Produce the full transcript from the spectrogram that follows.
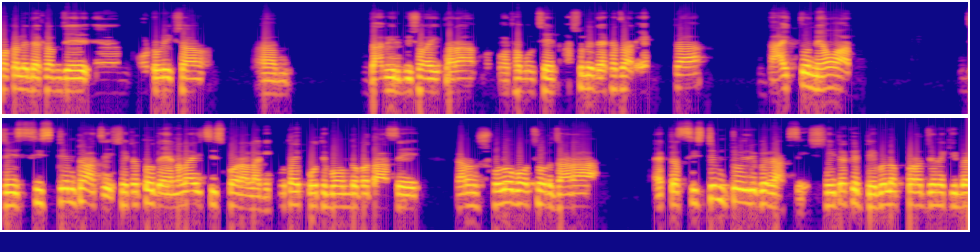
সকালে দেখলাম যে অটোরিকশা দাবির বিষয় তারা কথা বলছেন। আসলে দেখা যায় একটা দায়িত্ব নেওয়ার যে সিস্টেমটা আছে, সেটা তো অ্যানালাইসিস করা লাগে। কোথায় প্রতিবন্ধকতা আছে? কারণ ষোলো বছর যারা একটা সিস্টেম তৈরি করে রাখছে, সেটাকে ডেভেলপ করার জন্য কিংবা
